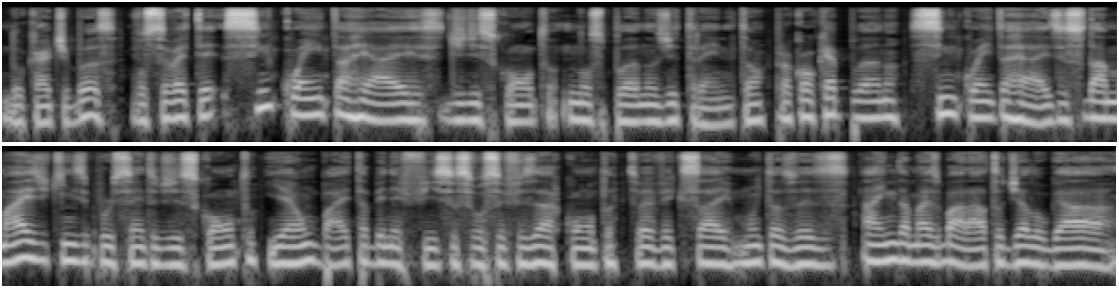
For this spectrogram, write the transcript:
do Cartbus, você vai ter 50 reais de desconto nos planos de treino. Então, para qualquer plano, 50 reais. Isso dá mais de 15% de desconto e é um baita benefício. Se você fizer a conta, você vai ver que sai muitas vezes ainda mais barato de alugar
